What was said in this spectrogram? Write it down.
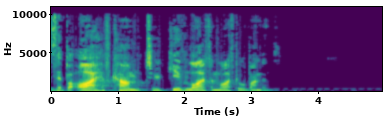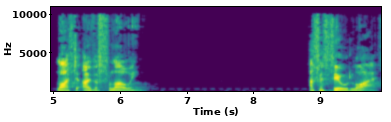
Is that, but I have come to give life and life to abundance. Life to overflowing. A fulfilled life.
